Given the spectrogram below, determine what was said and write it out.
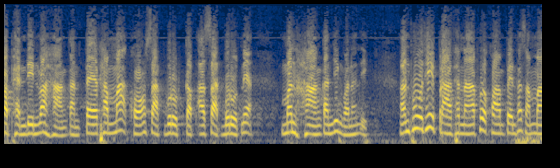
กับแผ่นดินว่าห่างกัน แต่ธรรมะของสัตว์บุรุษกับอสัตว์บุรุษเนี่ยมันห่างกันยิ่งกว่านั้นอีก อันผู้ที่ปรารถนาเพื่อความเป็นพระสัมมา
